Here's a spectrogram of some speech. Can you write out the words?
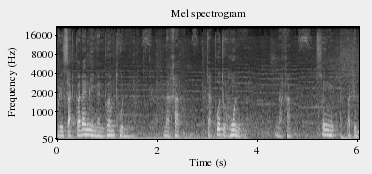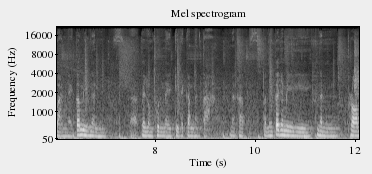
บริษัทก็ได้มีเงินเพิ่มทุนนะครับจากผู้ถือหุ้นนะครับซึ่งปัจจุบันเนี่ยก็มีเงินเอ่อไปลงทุนในกิจกรรมต่าง นะครับ ตอนนี้ก็จะมีเงินพร้อม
